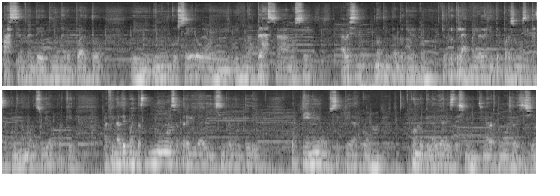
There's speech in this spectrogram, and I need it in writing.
pasa enfrente de ti en un aeropuerto, eh, en un crucero, eh, en una plaza, no sé. A veces no, tiene tanto que ver con... Yo creo que la mayoría de la gente por eso no se casa con el amor de su vida, porque al final de cuentas no es atrevida y simplemente tiene o se queda con, con lo que la vida les dé sin, sin haber tomado esa decisión.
